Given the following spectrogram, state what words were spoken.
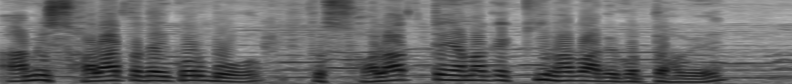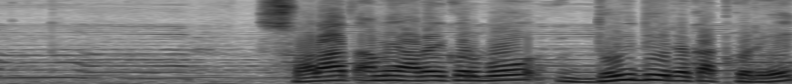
আমি সলাৎ আদায় করব তো সলাৎটাই আমাকে কীভাবে আদায় করতে হবে? সলাৎ আমি আদায় করব দুই দুই রেকাত করে।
